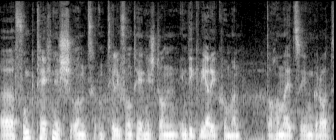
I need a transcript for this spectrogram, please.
äh, funktechnisch und, und telefontechnisch dann in die Quere kommen. Da haben wir jetzt eben gerade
